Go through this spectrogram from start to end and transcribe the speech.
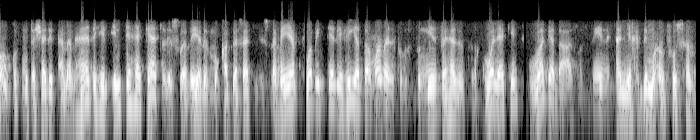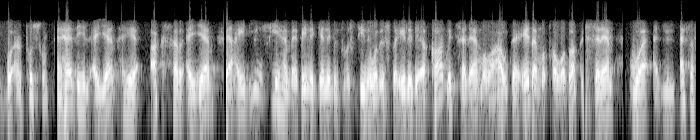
موقف متشدد أمام هذه الانتهاكات الإسرائيلية للمقدسات الإسلامية وبالتالي هي ضمانة للفلسطينيين في هذا الطريق ولكن وجب على فلسطين أن يخدموا أنفسهم وأنفسهم هذه الأيام هي أكثر أيام بعيدين فيها ما بين الجانب الفلسطيني والإسرائيلي لإقامة سلام وعودة إلى مفاوضات السلام. وللأسف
